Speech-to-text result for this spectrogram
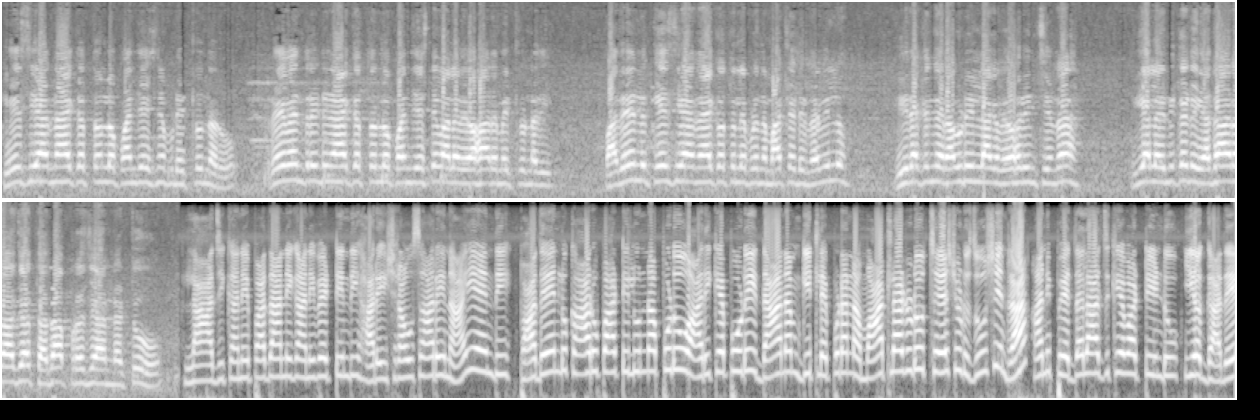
కేసీఆర్ నాయకత్వంలో పనిచేసినప్పుడు ఎట్లున్నారు? రేవంత్ రెడ్డి నాయకత్వంలో పనిచేస్తే వాళ్ళ వ్యవహారం ఎట్లున్నది? పదేళ్ళు కేసీఆర్ నాయకత్వంలో ఎప్పుడైనా మాట్లాడినరా వీళ్ళు? ఈ రకంగా రౌడీల్లాగా వ్యవహరించిండ్రా? ఇవాళ ఎందుకంటే యథా రాజా తదా ప్రజ అన్నట్టు. లాజిక్ అనే పదాన్ని కనిపెట్టింది హరీష్ రావు సారేనా? ఏంది? పదేండ్లు కారు పార్టీలున్నప్పుడు అరికెపుడి దానం గిట్లెప్పుడన్నా మాట్లాడుడు చేసుడు చూసిండ్రా? అని పెద్ద లాజికే పట్టిండు. ఇక గదే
